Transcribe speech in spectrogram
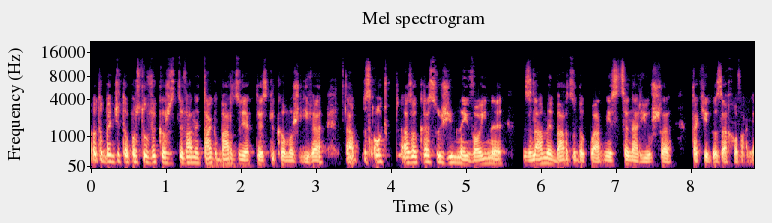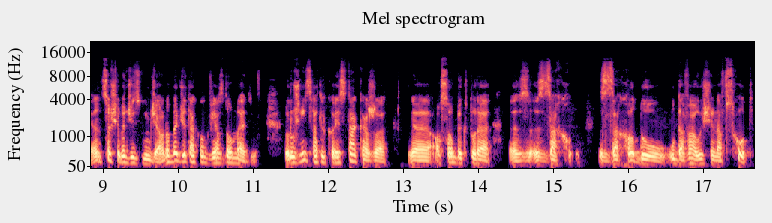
no to będzie to po prostu wykorzystywane tak bardzo, jak to jest tylko możliwe. A z, a z okresu zimnej wojny znamy bardzo dokładnie scenariusze takiego zachowania. Co się będzie z nim działo? No będzie taką gwiazdą mediów. Różnica tylko jest taka, że e, osoby, które z, z, zachodu udawały się na wschód,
